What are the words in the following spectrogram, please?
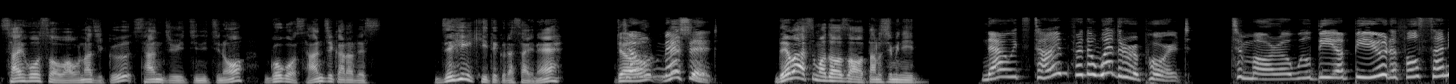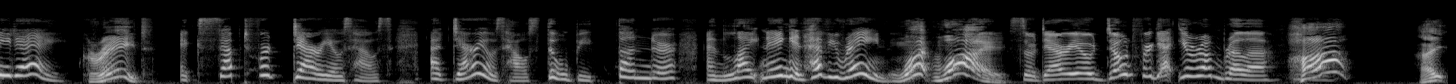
再放送は同じく31日の午後3時からです。ぜひ聞いてくださいね。Don't miss it. では明日もどうぞお楽しみに。Now it's time for the weather report. Tomorrow will be a beautiful sunny day. Great. Except for Dario's house. At Dario's house, there will be thunder and lightning and heavy rain. What? Why? So, Dario, don't forget your umbrella. Huh? はい。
